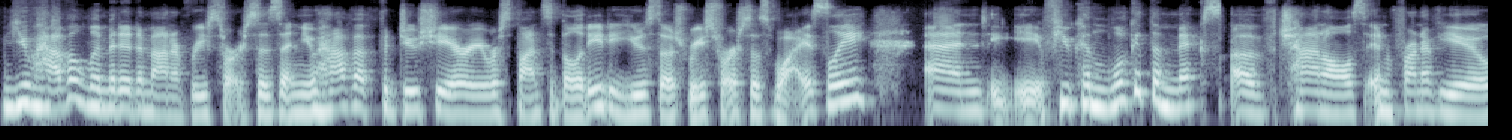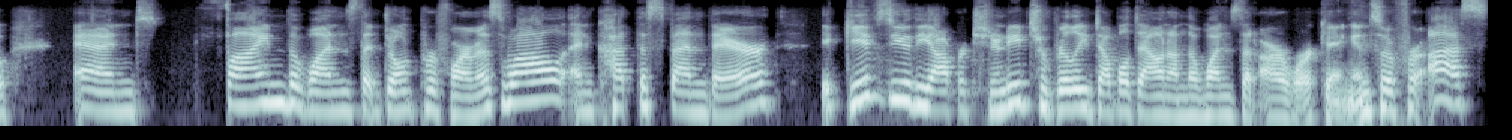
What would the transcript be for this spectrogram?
you have a limited amount of resources and you have a fiduciary responsibility to use those resources wisely. And if you can look at the mix of channels in front of you and find the ones that don't perform as well and cut the spend there, it gives you the opportunity to really double down on the ones that are working. And so for us,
